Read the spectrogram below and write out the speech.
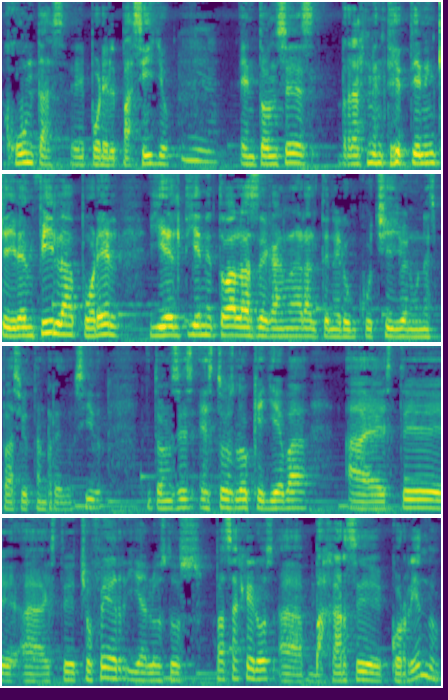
juntas eh, por el pasillo. Entonces realmente tienen que ir en fila por él y él tiene todas las de ganar al tener un cuchillo en un espacio tan reducido. Entonces esto es lo que lleva a este, a este chofer y a los dos pasajeros a bajarse corriendo.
